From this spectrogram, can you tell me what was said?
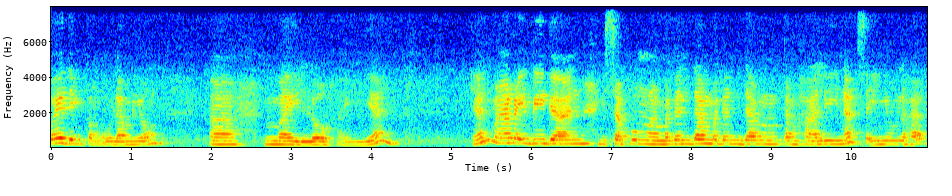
pwedeng pang ulam yung ah, Milo. Ayan. Yan mga kaibigan, isa pong ah, magandang magandang tanghali na sa inyong lahat.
